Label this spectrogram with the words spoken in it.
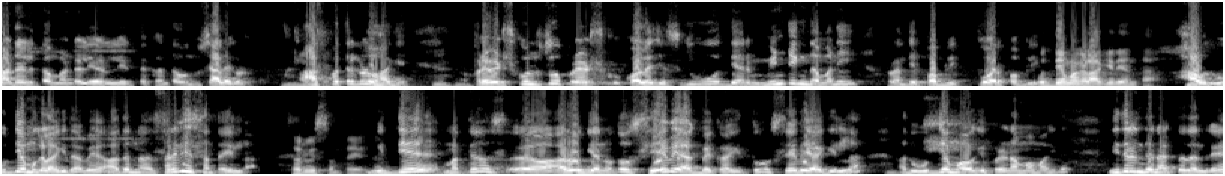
ಆಡಳಿತ ಮಂಡಳಿಯಲ್ಲಿ ಇರ್ತಕ್ಕಂಥ ಒಂದು ಶಾಲೆಗಳು. ಆಸ್ಪತ್ರೆಗಳು ಹಾಗೆ. ಪ್ರೈವೇಟ್ ಸ್ಕೂಲ್ಸ್ ಪ್ರೈವೇಟ್ ಕಾಲೇಜಸ್ ಇವು they are minting the money from the public poor public ಉದ್ಯಮಗಳಾಗಿದೆ ಅಂತ. ಹೌದು ಉದ್ಯಮಗಳಾಗಿದ್ದಾವೆ. ಅದನ್ನ ಸರ್ವಿಸ್ ಅಂತ ಇಲ್ಲ. ಸರ್ವಿಸ್ ಅಂತ ಇಲ್ಲ ವಿದ್ಯೆ ಮತ್ತೆ ಆರೋಗ್ಯ ಅನ್ನೋದು ಸೇವೆ ಆಗಬೇಕಾಗಿತ್ತು ಸೇವೆ ಆಗಿಲ್ಲ ಅದು ಉದ್ಯಮವಾಗಿ ಪರಿಣಾಮವಾಗಿದೆ. ಇದರಿಂದ ಏನಾಗ್ತದೆ ಅಂದ್ರೆ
